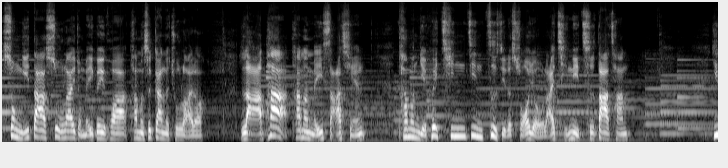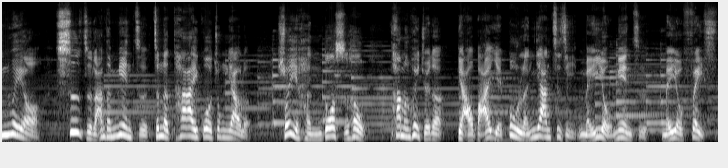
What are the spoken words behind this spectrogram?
送一大束那一种玫瑰花，他们是干得出来的，哪怕他们没啥钱，他们也会倾尽自己的所有来请你吃大餐。因为哦，狮子男的面子真的太过重要了，所以很多时候他们会觉得表白也不能让自己没有面子、没有 face。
